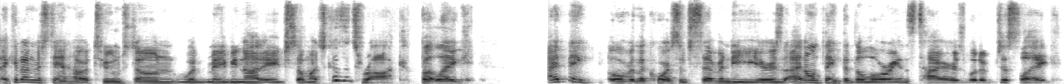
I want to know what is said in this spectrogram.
I could understand how a tombstone would maybe not age so much because it's rock, but like, I think over the course of seventy years, I don't think the DeLorean's tires would have just like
